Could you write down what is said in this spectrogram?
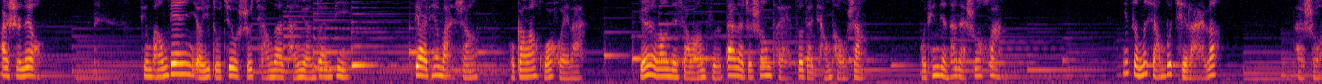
二十六，井旁边有一堵旧石墙的残垣断壁。第二天晚上，我干完活回来，远远望见小王子耷拉着双腿坐在墙头上。我听见他在说话：“你怎么想不起来了？”他说：“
